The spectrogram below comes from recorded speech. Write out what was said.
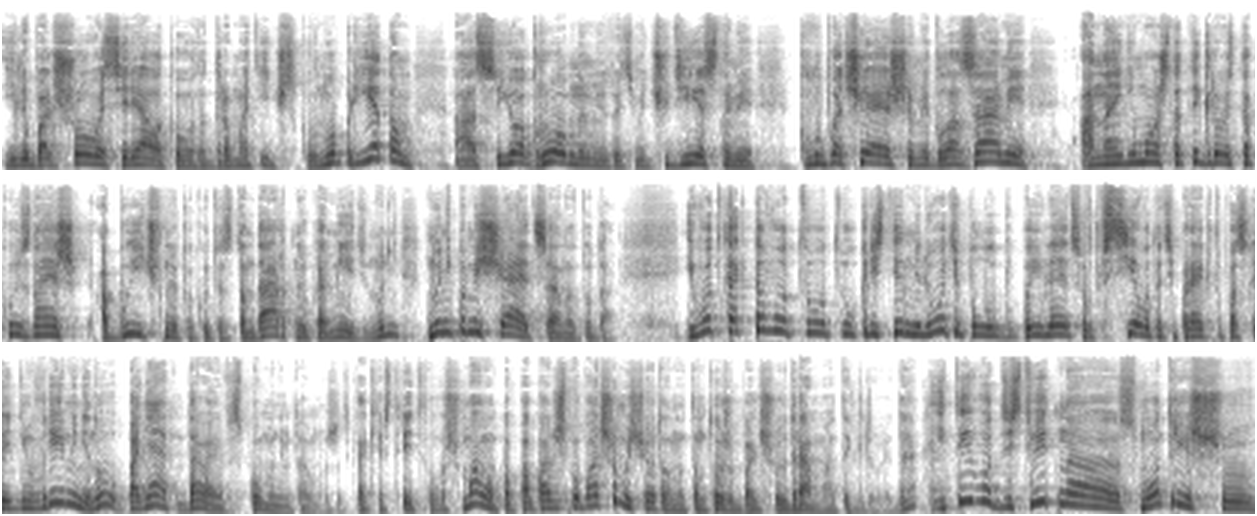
или большого сериала какого-то драматического, но при этом а, с ее огромными вот этими чудесными, глубочайшими глазами она не может отыгрывать такую, знаешь, обычную какую-то стандартную комедию. Ну, не, ну, не помещается она туда. И вот как-то вот, вот у Кристины Миллиоти появляются вот все вот эти проекты последнего времени. Ну, понятно, давай вспомним там, может, как я встретил вашу маму. По, по, по большому счету она там тоже большую драму отыгрывает, да? И ты вот действительно смотришь э,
